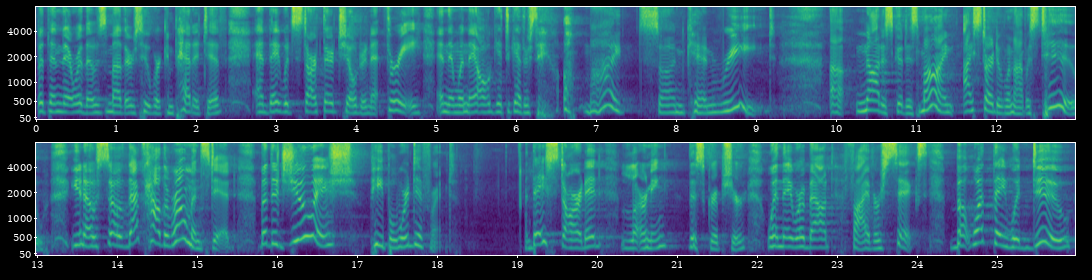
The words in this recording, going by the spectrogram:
But then there were those mothers who were competitive and they would start their children at three. And then when they all get together, say, Oh, my son can read. Uh, not as good as mine. I started when I was two. You know, so that's how the Romans did. But the Jewish people were different. They started learning the scripture when they were about five or six. But what they would do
